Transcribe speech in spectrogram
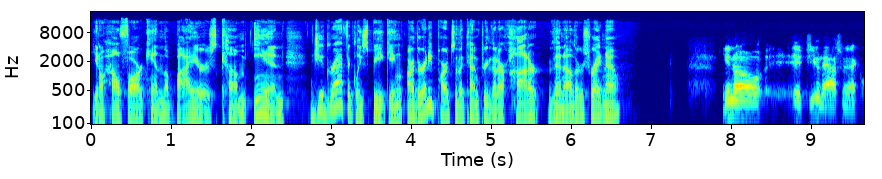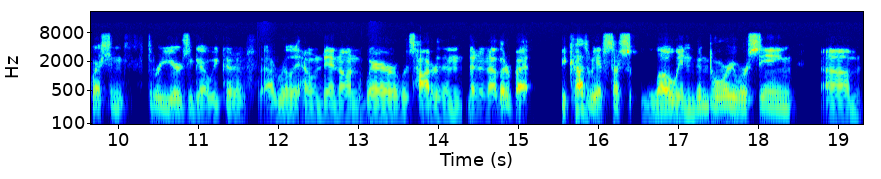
you know how far can the buyers come in. Geographically speaking, are there any parts of the country that are hotter than others right now? You know, if you'd asked me that question three years ago, we could have uh, really honed in on where was hotter than than another. But because we have such low inventory, we're seeing um,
